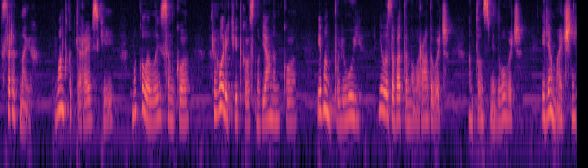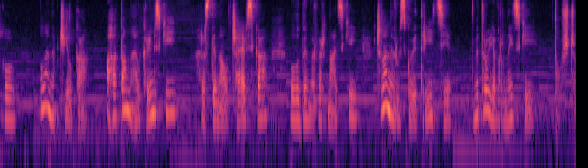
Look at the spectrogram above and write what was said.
Серед них Іван Котляревський, Микола Лисенко, Григорій Квітка Основ'яненко, Іван Полюй, Єлизавета Милорадович, Антон Смідович, Ілля Мечніков, Олена Пчілка, Агатан Гел-Кримський, Христина Алчевська, Володимир Вернацький, члени Руської трійці, Дмитро Яворницький тощо.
